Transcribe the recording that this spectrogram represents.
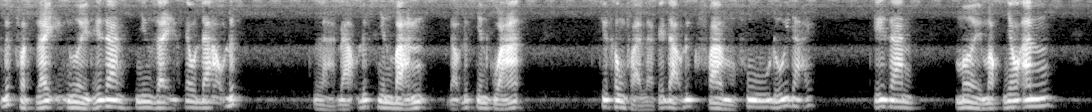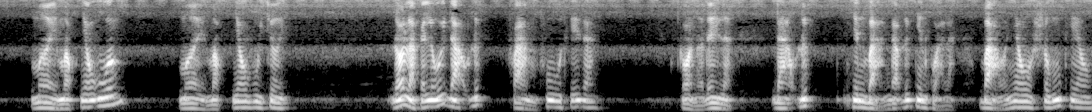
Đức phật dạy người thế gian, nhưng dạy theo đạo đức là đạo đức nhân bản, đạo đức nhân quả. Chứ không phải là cái đạo đức phàm phu đối đãi. Thế gian, mời mọc nhau ăn, mời mọc nhau uống, mời mọc nhau vui chơi. Đó là cái lối đạo đức phàm phu thế gian. Còn ở đây là đạo đức nhân bản, đạo đức nhân quả là bảo nhau sống theo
